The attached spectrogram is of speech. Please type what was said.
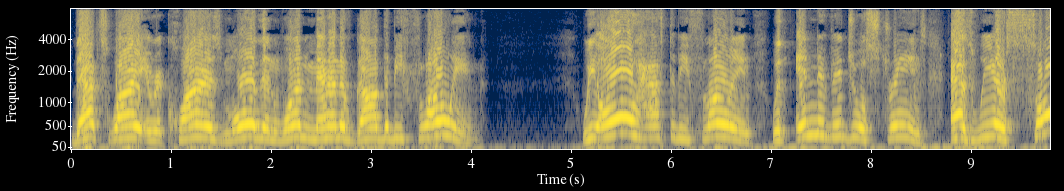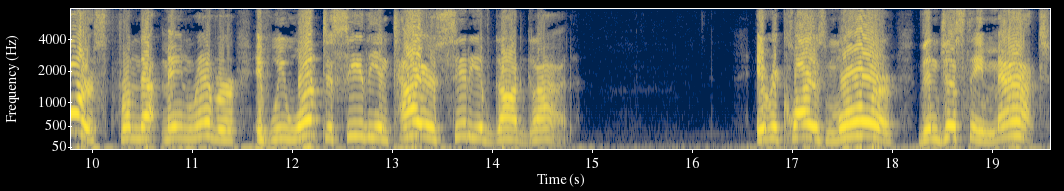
that's why it requires more than one man of god to be flowing. We all have to be flowing with individual streams as we are sourced from that main river if we want to see the entire city of god glad. It requires more than just a match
